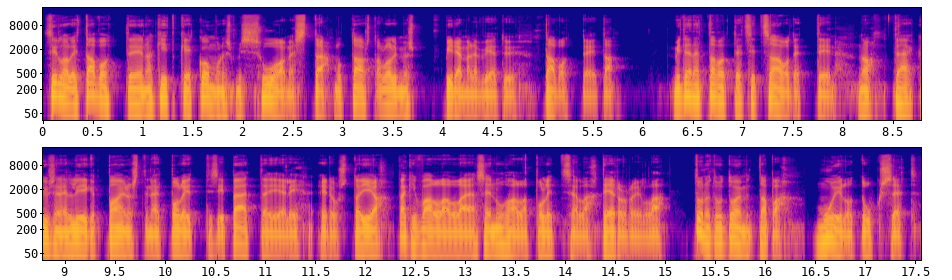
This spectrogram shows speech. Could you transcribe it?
Sillä oli tavoitteena kitkeä kommunismi Suomesta, mutta taustalla oli myös pidemmälle viety tavoitteita. Miten näitä tavoitteet sitten saavutettiin? No, tämä kyseinen liike painosti näitä poliittisia päättäjiä, eli edustajia väkivallalla ja sen uhalla poliittisella terrorilla. Tunnetuin toimintatapa, muilotukset,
